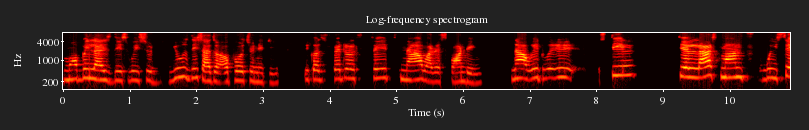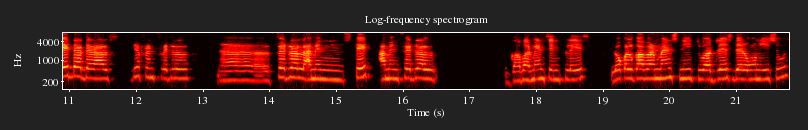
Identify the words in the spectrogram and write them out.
mobilize this, we should use this as an opportunity because federal states now are responding. Now it, it still till last month we said that there are different federal uh, federal i mean state i mean federal governments in place. Local governments need to address their own issues.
